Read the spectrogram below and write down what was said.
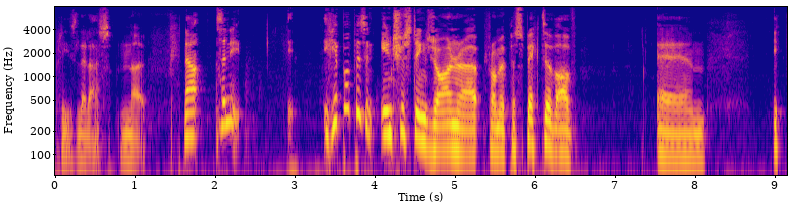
please let us know. Now, Cindy, hip hop is an interesting genre from a perspective of, um, it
